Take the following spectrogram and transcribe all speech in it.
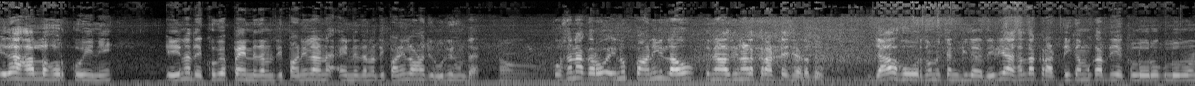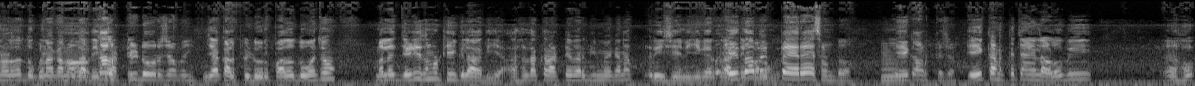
ਇਹਦਾ ਹੱਲ ਹੋਰ ਕੋਈ ਨਹੀਂ। ਇਹ ਨਾ ਦੇਖੋ ਵੀ ਆਪਾਂ ਇੰਨੇ ਦਿਨਾਂ ਦੀ ਪਾਣੀ ਲਾਣਾ ਇੰਨੇ ਦਿਨਾਂ ਦੀ ਪਾਣੀ ਲਾਉਣਾ ਜ਼ਰੂਰੀ ਹੁੰਦਾ ਹਾਂ। ਕੁਛ ਨਾ ਕਰੋ ਇਹਨੂੰ ਪਾਣੀ ਲਾਓ ਤੇ ਨਾਲ ਦੀ ਨਾਲ ਕਰਾਟੇ ਛੱਡ ਦਿਓ। ਜਾਂ ਹੋਰ ਤੁਹਾਨੂੰ ਚੰਗੀ ਲੱਗਦੀ ਜਿਹੜੀ ਅਸਲ ਦਾ ਕਰਾਟੀ ਕੰਮ ਕਰਦੀ ਹੈ ਕਲੋਰੋ ਕਲੋਰੋ ਨਾਲ ਤਾਂ ਦੁੱਗਣਾ ਕੰਮ ਕਰਦੀ ਹੈ ਕਰਾਟੀ। ਡੋਰ ਜਾ ਬਈ। ਜਾਂ ਕਲਫੀ ਡੋਰ ਪਾ ਦਿਓ ਦੋਵਾਂ ਚੋਂ ਮਤਲਬ ਜਿਹੜੀ ਤੁਹਾਨੂੰ ਠੀਕ ਲੱਗਦੀ ਆ ਅਸਲ ਦਾ ਕਰਾਟੇ ਵਰਗੀ ਮੈਂ ਕਹਿੰਦਾ ਰੀਸ਼ੇ ਨਹੀਂ ਜੇਕਰ ਕਰਾਟੇ ਇਹ ਤਾਂ ਬਈ ਪੈਰੇ ਸੁੰਡ। ਇਹ ਕਣਕ ਚ। ਇਹ ਕਣਕ ਚ ਐ ਲਾ ਲਓ ਵੀ ਉਹ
